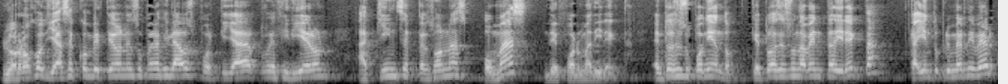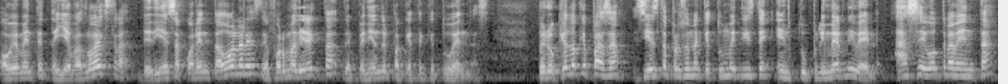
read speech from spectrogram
Los rojos ya se convirtieron en superafiliados porque ya refirieron a 15 personas o más de forma directa. Entonces, suponiendo que tú haces una venta directa, cae en tu primer nivel, obviamente te llevas lo extra, de 10 a 40 dólares de forma directa, dependiendo del paquete que tú vendas. Pero ¿qué es lo que pasa si esta persona que tú metiste en tu primer nivel hace otra venta?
